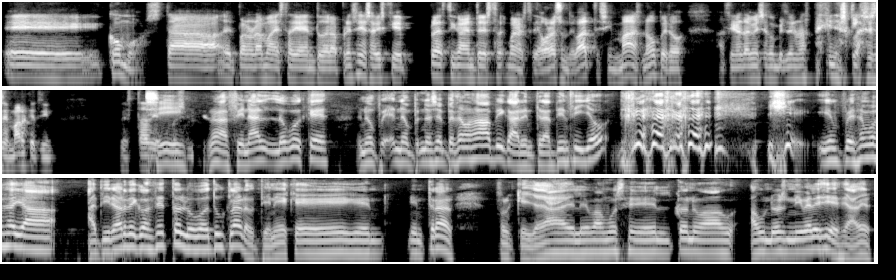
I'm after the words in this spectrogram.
eh, cómo está el panorama de esta dentro de la prensa. Ya sabéis que prácticamente, bueno, este ahora es un debate, sin más, ¿no? Pero al final también se convierte en unas pequeñas clases de marketing. De sí, pues, al final, luego es que nos empezamos a picar entre Atienza y yo y, y, empezamos allá a tirar de conceptos, luego tú, claro, tienes que entrar porque ya elevamos el tono a, unos niveles y decir, a ver,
